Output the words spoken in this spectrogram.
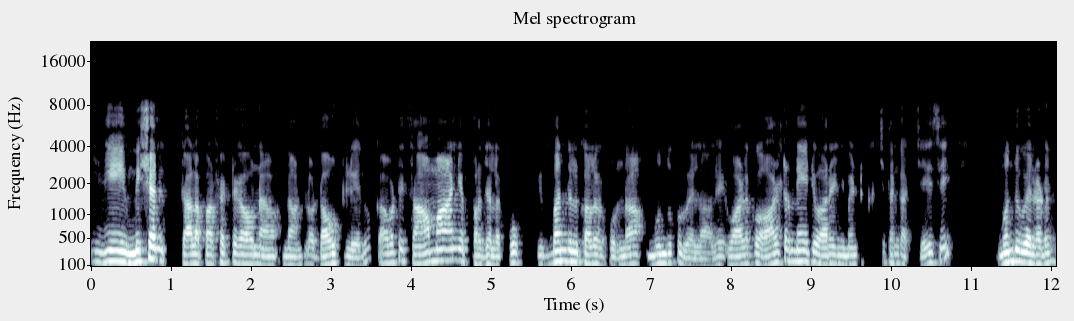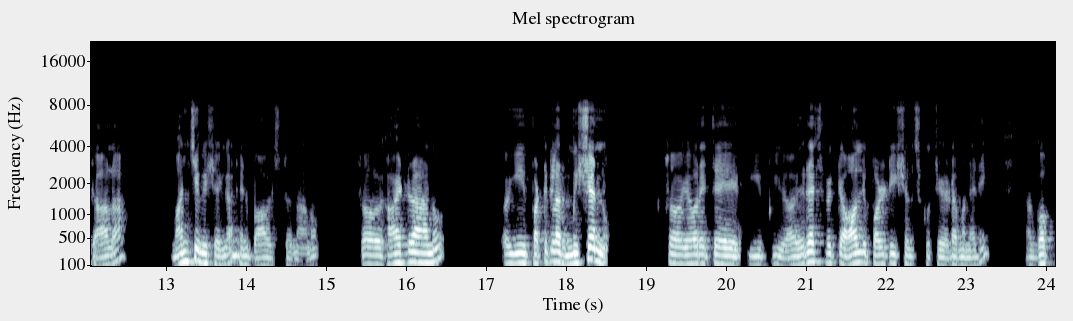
ఈ మిషన్ చాలా పర్ఫెక్ట్‌గా ఉన్న దాంట్లో డౌట్ లేదు. కాబట్టి సామాన్య ప్రజలకు ఇబ్బందులు కలగకుండా ముందుకు వెళ్ళాలి. వాళ్ళకు ఆల్టర్‌నేటివ్ అరేంజ్‌మెంట్ ఖచ్చితంగా చేసి ముందుకు వెళ్ళడం చాలా మంచి విషయంగా నేను భావిస్తున్నాను. సో హైడ్రాను ఈ పర్టిక్యులర్ మిషన్‌ను సో ఎవరైతే ఈ ఇర్రెస్పెక్ట్ ఆల్ ది పొలిటీషియన్స్‌కు చేయడం అనేది గొప్ప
